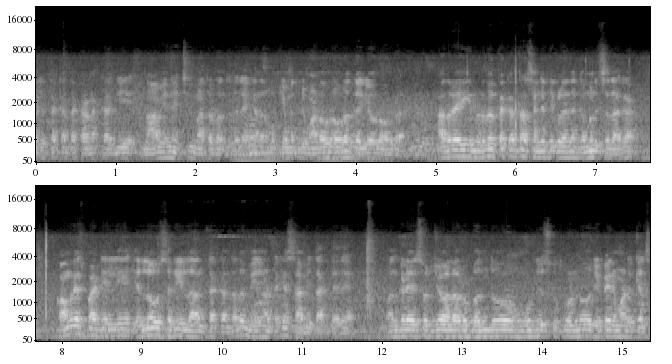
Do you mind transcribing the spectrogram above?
ಆಗಿರ್ತಕ್ಕಂಥ ಕಾರಣಕ್ಕಾಗಿ ನಾವೇನು ಹೆಚ್ಚಿಗೆ ಮಾತಾಡೋದಿಲ್ಲ ಯಾಕಂದ್ರೆ ಮುಖ್ಯಮಂತ್ರಿ ಮಾಡೋರು ಅವರ ತೆಗೆಯೋರು ಅವರ. ಆದರೆ ಈಗ ನಡೆದಿರ್ತಕ್ಕಂಥ ಸಂಗತಿಗಳನ್ನು ಗಮನಿಸಿದಾಗ ಕಾಂಗ್ರೆಸ್ ಪಾರ್ಟಿಯಲ್ಲಿ ಎಲ್ಲವೂ ಸರಿ ಇಲ್ಲ ಅಂತಕ್ಕಂಥದ್ದು ಮೇಲ್ನೋಟಕ್ಕೆ ಸಾಬೀತಾಗ್ತಾ ಇದೆ. ಒಂದು ಕಡೆ ಸುರ್ಜೇವಾಲ ಅವರು ಬಂದು ಮೂರು ದಿವಸ ಕೂತ್ಕೊಂಡು ರಿಪೇರಿ ಮಾಡೋ ಕೆಲಸ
